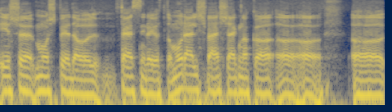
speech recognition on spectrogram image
és ö, most például felszínre jött a morális válságnak a, a, a, a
